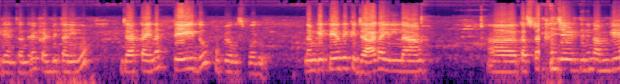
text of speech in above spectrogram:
ಇದೆ ಅಂತಂದ್ರೆ ಖಂಡಿತ ನೀವು ಜಾಕಾಯಿನ ತೇಯ್ದು ಉಪಯೋಗಿಸ್ಬೋದು. ನಮಗೆ ತೇಯೋದಕ್ಕೆ ಜಾಗ ಇಲ್ಲ. ಕಷ್ಟ. ನಿಜ ಹೇಳ್ತೀನಿ, ನಮಗೆ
